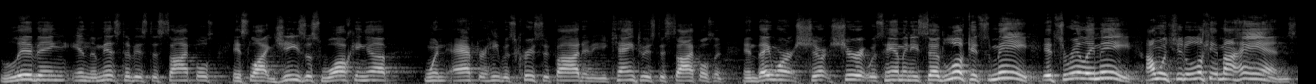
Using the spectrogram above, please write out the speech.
living in the midst of his disciples. It's like Jesus walking up when after he was crucified and he came to his disciples and, and they weren't sure, sure it was him. And he said look it's me. It's really me. I want you to look at my hands.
